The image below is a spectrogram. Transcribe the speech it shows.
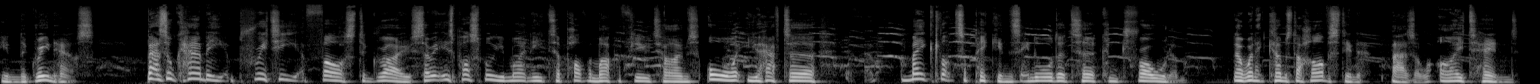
in the greenhouse. Basil can be pretty fast to grow, so it is possible you might need to pot them up a few times, or you have to make lots of pickings in order to control them. Now, when it comes to harvesting basil, I tend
